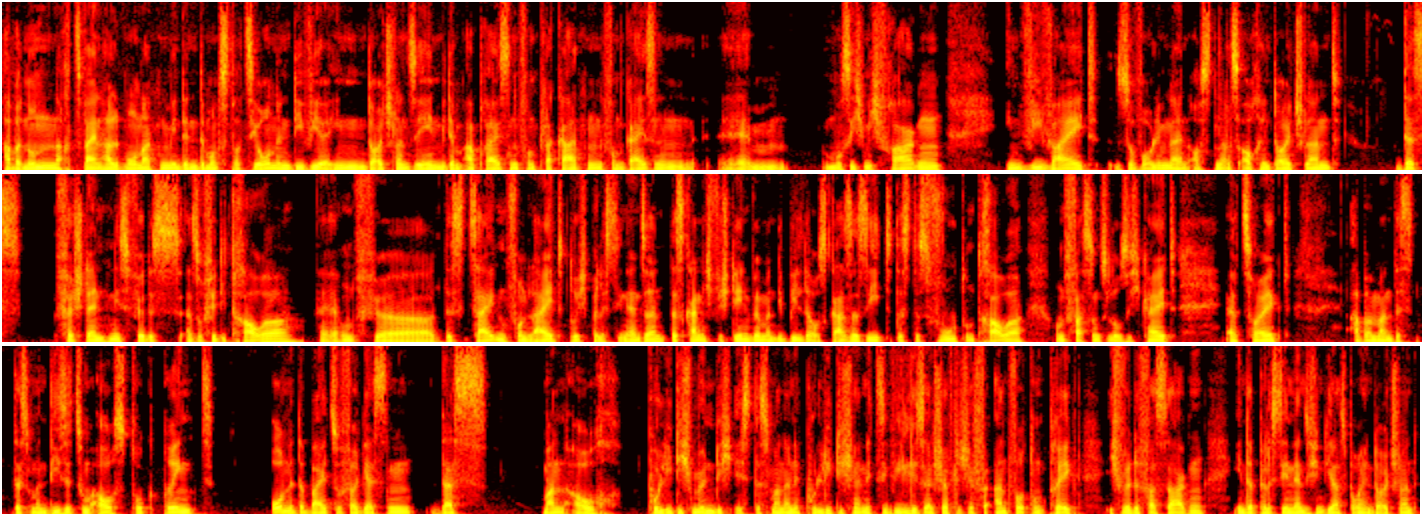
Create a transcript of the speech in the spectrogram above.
Aber nun nach zweieinhalb Monaten mit den Demonstrationen, die wir in Deutschland sehen, mit dem Abreißen von Plakaten, von Geiseln, ähm, muss ich mich fragen, inwieweit sowohl im Nahen Osten als auch in Deutschland das Verständnis für das, also für die Trauer äh, und für das Zeigen von Leid durch Palästinenser. Das kann ich verstehen, wenn man die Bilder aus Gaza sieht, dass das Wut und Trauer und Fassungslosigkeit erzeugt. Aber man, das, dass man diese zum Ausdruck bringt, ohne dabei zu vergessen, dass man auch politisch mündig ist, dass man eine politische, eine zivilgesellschaftliche Verantwortung trägt. Ich würde fast sagen, in der palästinensischen Diaspora in Deutschland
